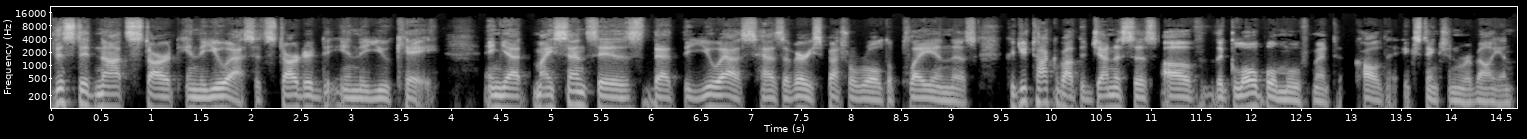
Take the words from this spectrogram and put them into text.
this did not start in the US. It started in the UK. And yet my sense is that the U.S. has a very special role to play in this. Could you talk about the genesis of the global movement called Extinction Rebellion?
